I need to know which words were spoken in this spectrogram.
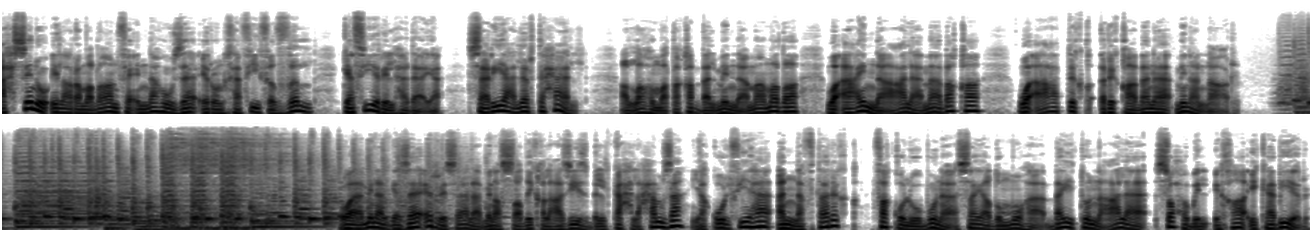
أحسنوا إلى رمضان فإنه زائر خفيف الظل كثير الهدايا سريع الارتحال. اللهم تقبل منا ما مضى وأعنا على ما بقى وأعتق رقابنا من النار. ومن الجزائر رسالة من الصديق العزيز بالكحل حمزة يقول فيها أن نفترق فقلوبنا سيضمها بيت على سحب الإخاء كبير.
